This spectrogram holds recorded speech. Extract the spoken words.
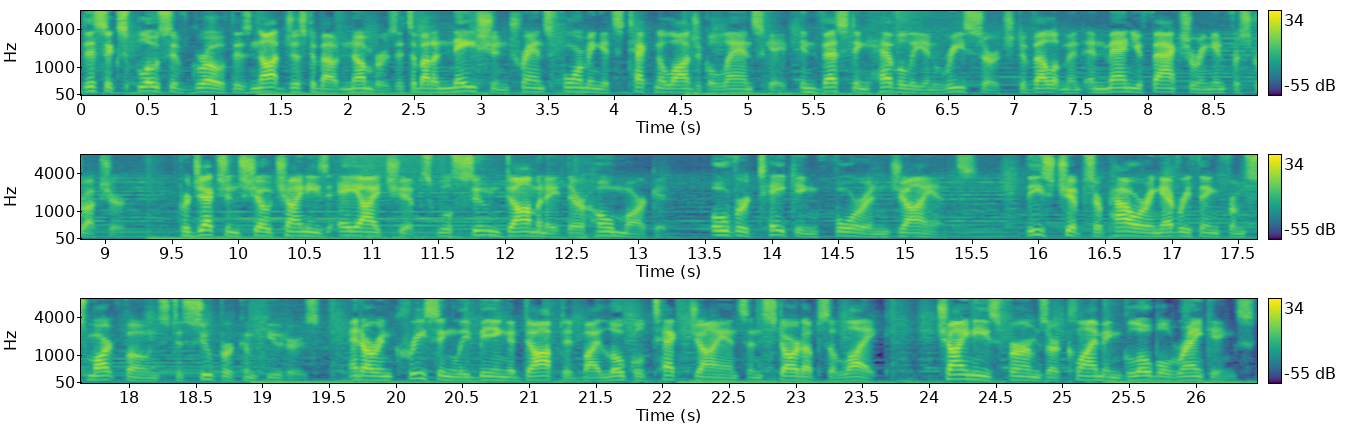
This explosive growth is not just about numbers, it's about a nation transforming its technological landscape, investing heavily in research, development, and manufacturing infrastructure. Projections show Chinese AI chips will soon dominate their home market, overtaking foreign giants. These chips are powering everything from smartphones to supercomputers, and are increasingly being adopted by local tech giants and startups alike. Chinese firms are climbing global rankings.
